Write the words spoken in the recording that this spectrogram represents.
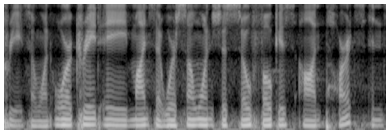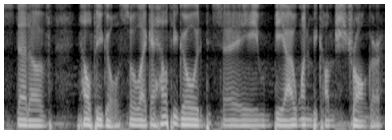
create someone or create a mindset where someone's just so focused on parts instead of healthy goals. So like a healthy goal would say be I want to become stronger.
